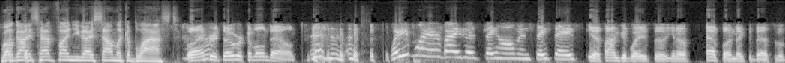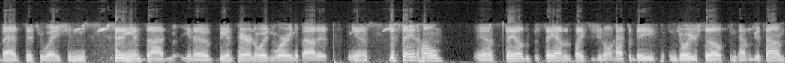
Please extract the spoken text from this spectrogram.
Well, guys, have fun. You guys sound like a blast. Well, after it's over, come on down. we just want everybody to stay home and stay safe. Yeah, find good ways to you know have fun, make the best of a bad situation. Sitting inside, you know, being paranoid and worrying about it. You know, just stay at home. You know, stay out, of, stay out of the places you don't have to be. Enjoy yourself and have a good time.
